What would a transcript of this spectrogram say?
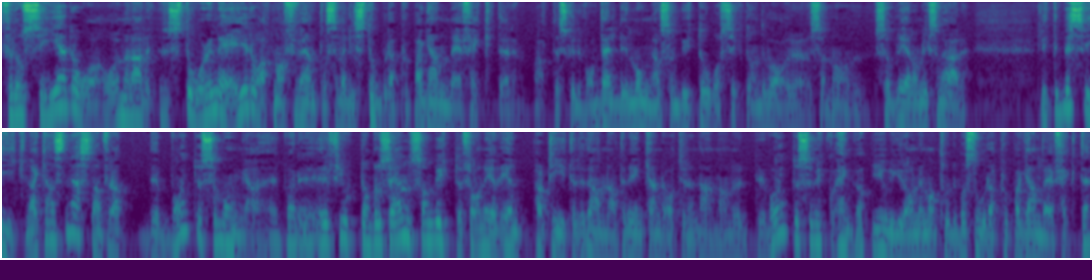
För att se då, och jag menar, storyn är ju då att man förväntar sig väldigt stora propagandaeffekter. Att det skulle vara väldigt många som bytte åsikt under valrörelsen och så blev de liksom här lite besvikna kanske nästan för att det var inte så många. Var det 14 procent som bytte från en parti till ett annat eller en kandidat till en annan. Det var inte så mycket att hänga upp i julgranen när man trodde på stora propagandaeffekter.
